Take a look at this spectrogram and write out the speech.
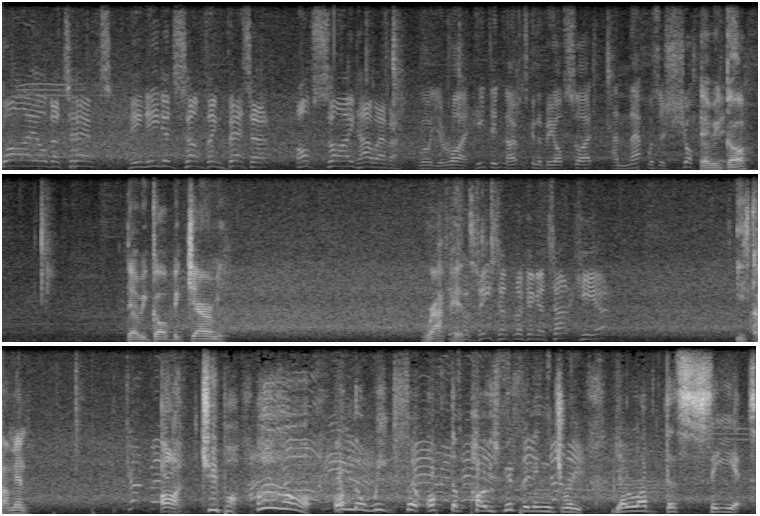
wild attempt. He needed something better. Offside, however. Well, you're right. He didn't know it was going to be offside, and that was a shock. There we go. There we go, Big Jeremy. Rapid. It's a decent-looking attack here. He's coming. Could be. Oh, Chupa. Oh, on the weak foot off the post with an injury. You love to see it.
